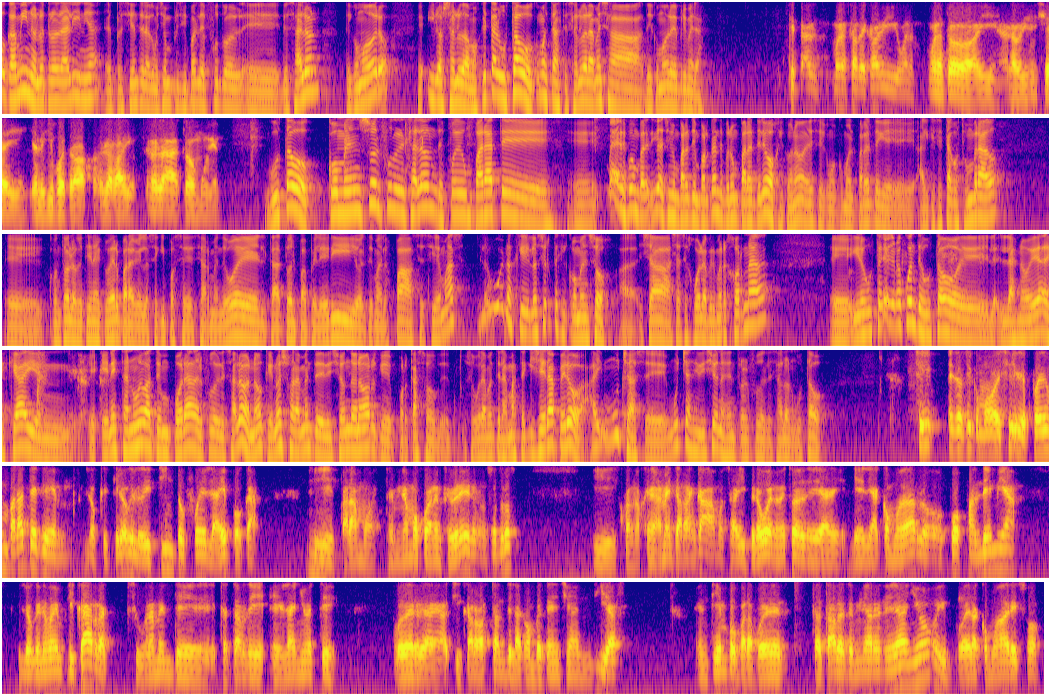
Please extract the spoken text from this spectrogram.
Gustavo Camino, el otro de la línea, el presidente de la Comisión Principal de Fútbol eh, de Salón, de Comodoro, eh, y lo saludamos. ¿Qué tal, Gustavo? ¿Cómo estás? Te saluda la mesa de Comodoro de Primera. ¿Qué tal? Buenas tardes, Javi. Bueno, bueno, todo ahí, a la audiencia y, al equipo de trabajo de la radio. De verdad, todo muy bien. Gustavo, comenzó el fútbol de salón después de un parate, eh, bueno, después un parate, iba a decir un parate importante, pero un parate lógico, ¿no? Ese como, como el parate que, al que se está acostumbrado. Eh, con todo lo que tiene que ver para que los equipos se, armen de vuelta, todo el papelerío, el tema de los pases y demás. lo bueno es que lo cierto es que comenzó, ah, ya, ya se jugó la primera jornada. Eh, y nos gustaría que nos cuentes, Gustavo, eh, las novedades que hay en, esta nueva temporada del fútbol de salón, ¿no? que no es solamente División de Honor, que por caso seguramente es la más tequillera, pero hay muchas, muchas divisiones dentro del fútbol de salón, Gustavo. Sí, es así como decir, después de un parate que lo que creo que lo distinto fue la época y paramos, terminamos jugar en febrero nosotros y cuando generalmente arrancábamos ahí, pero bueno, esto de, de, acomodarlo post pandemia, lo que nos va a implicar seguramente tratar de el año este poder eh, achicar bastante la competencia en días, en tiempo para poder tratar de terminar en el año y poder acomodar eso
